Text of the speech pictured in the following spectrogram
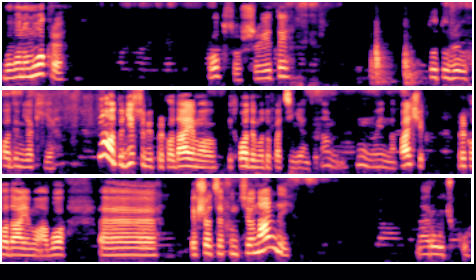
бо воно мокре. Обсушити. Тут уже виходимо, як є. А тоді собі прикладаємо, підходимо до пацієнта. Там, ну, і на пальчик прикладаємо, або е, якщо це функціональний, на ручку.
